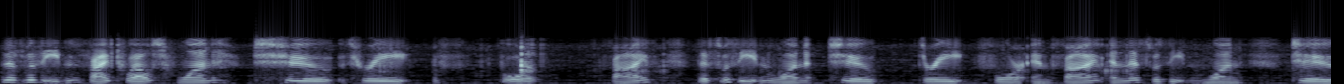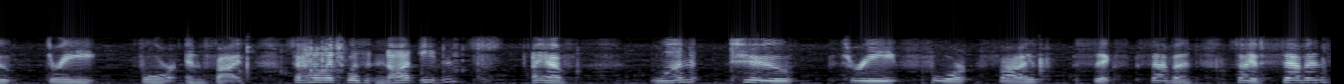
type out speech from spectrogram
This was eaten, five five twelves, one, two, three, four, five. This was eaten, one, two, three, four, and five. And this was eaten, one, two, three, four, and five. So how much was it not eaten? I have one, two, three, four, five, six, seven. So I have seven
